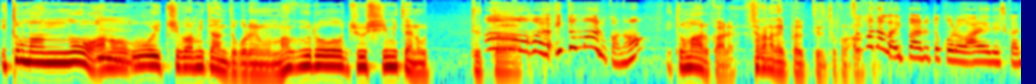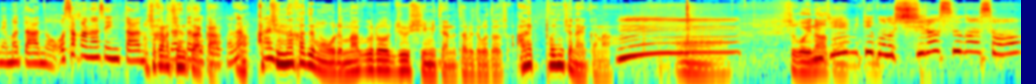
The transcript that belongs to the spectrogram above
糸満のあのうん。魚市場みたいなところにもマグロジューシーみたいなの売っってた。ああはい糸もあるかな？糸もあるかあれ。魚がいっぱい売ってるところ。魚がいっぱいあるところはあれですかね。またあのお魚センターお魚センターか。ああっちの中でも俺マグロジューシーみたいなの食べたことある。あれっぽいんじゃないかな。うーんすごいな見て見てこのしらすがさ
